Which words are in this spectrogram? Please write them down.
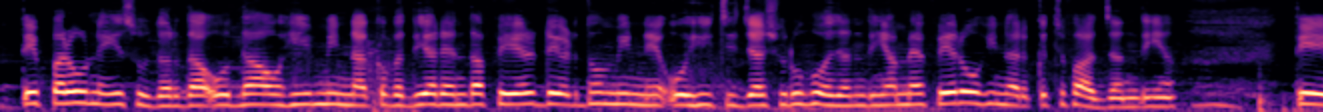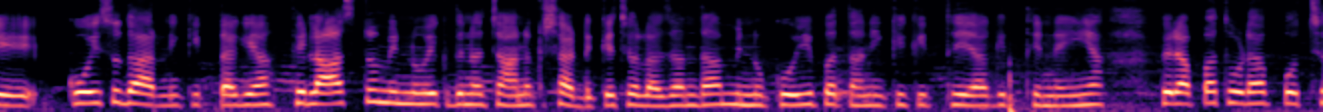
ਅਤੇ ਪਰ ਉਹ ਨਹੀਂ ਸੁਧਰਦਾ, ਉਹਦਾ ਉਹੀ ਮਹੀਨਾ ਕੁ ਵਧੀਆ ਰਹਿੰਦਾ, ਫਿਰ ਡੇਢ ਦੋ ਮਹੀਨੇ ਉਹੀ ਚੀਜ਼ਾਂ ਸ਼ੁਰੂ ਹੋ ਜਾਂਦੀਆਂ, ਮੈਂ ਫਿਰ ਉਹੀ ਨਰਕ 'ਚ ਫਸ ਜਾਂਦੀ ਹਾਂ ਅਤੇ ਕੋਈ ਸੁਧਾਰ ਨਹੀਂ ਕੀਤਾ ਗਿਆ। ਫਿਰ ਲਾਸਟ ਮੈਨੂੰ ਇੱਕ ਦਿਨ ਅਚਾਨਕ ਛੱਡ ਕੇ ਚਲਾ ਜਾਂਦਾ। ਮੈਨੂੰ ਕੋਈ ਪਤਾ ਨਹੀਂ ਕਿ ਕਿੱਥੇ ਆ, ਕਿੱਥੇ ਨਹੀਂ ਆ। ਫਿਰ ਆਪਾਂ ਥੋੜ੍ਹਾ ਪੁੱਛ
